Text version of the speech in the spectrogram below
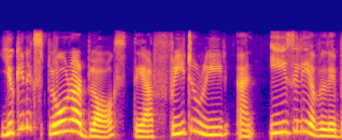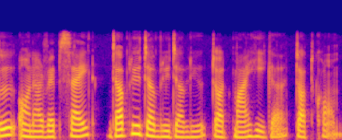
You can explore our blogs, they are free to read and easily available on our website www.mihygge.com.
